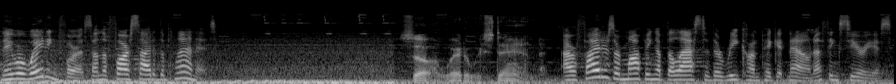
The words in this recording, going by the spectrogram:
They were waiting for us on the far side of the planet. So, where do we stand? Our fighters are mopping up the last of their recon picket now, nothing serious.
